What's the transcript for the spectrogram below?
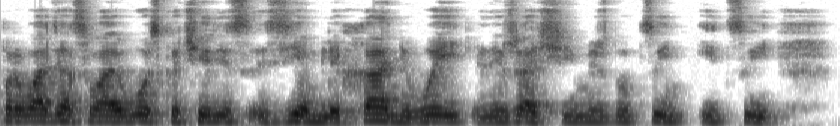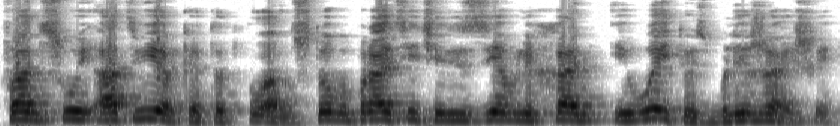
проводя свое войско через земли Хань, Вэй, лежащие между Цинь и Ци. Фан Суй отверг этот план. Чтобы пройти через земли Хань и Вэй, то есть ближайшие,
